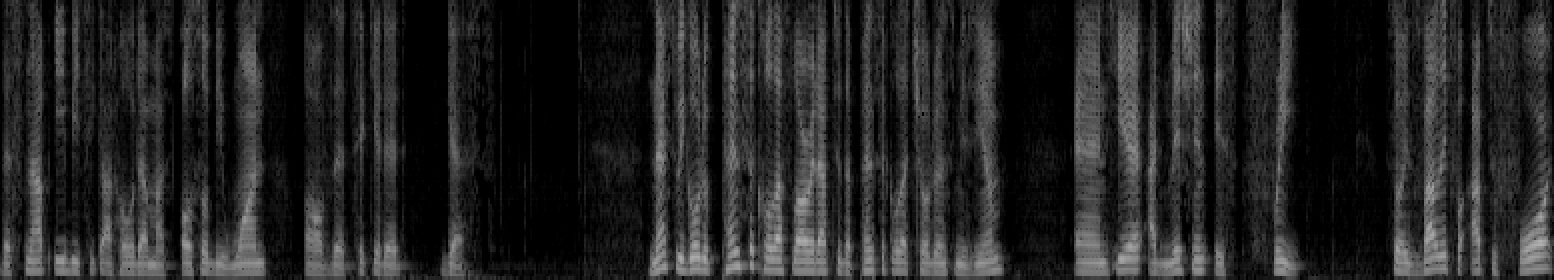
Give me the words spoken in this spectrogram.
the SNAP EBT card holder must also be one of the ticketed guests. Next, we go to Pensacola, Florida, to the Pensacola Children's Museum. And here, admission is free. So it's valid for up to four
